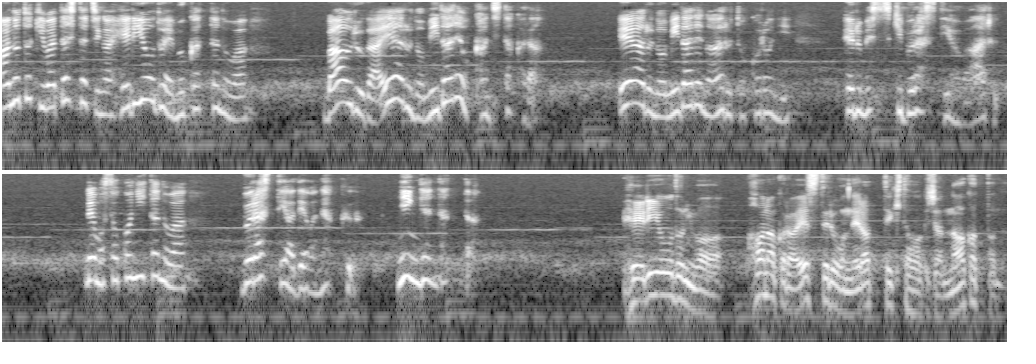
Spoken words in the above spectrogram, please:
あの時私たちがヘリオードへ向かったのは、バウルがエアルの乱れを感じたから。エアルの乱れがあるところに、ヘルメス式ブラスティアはある。でもそこにいたのは、ブラスティアではなく、人間だった。ヘリオードには、花からエステルを狙ってきたわけじゃなかったんだ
